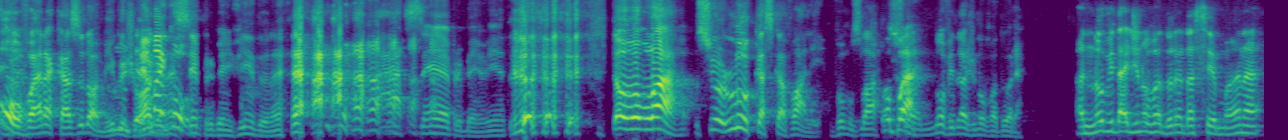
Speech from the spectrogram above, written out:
É. Ou vai na casa do amigo e joga, né? Michael? Sempre bem-vindo, né? Sempre bem-vindo. Então vamos lá, o senhor Lucas Cavalli, vamos lá, Opa! sua novidade inovadora. A novidade inovadora da semana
